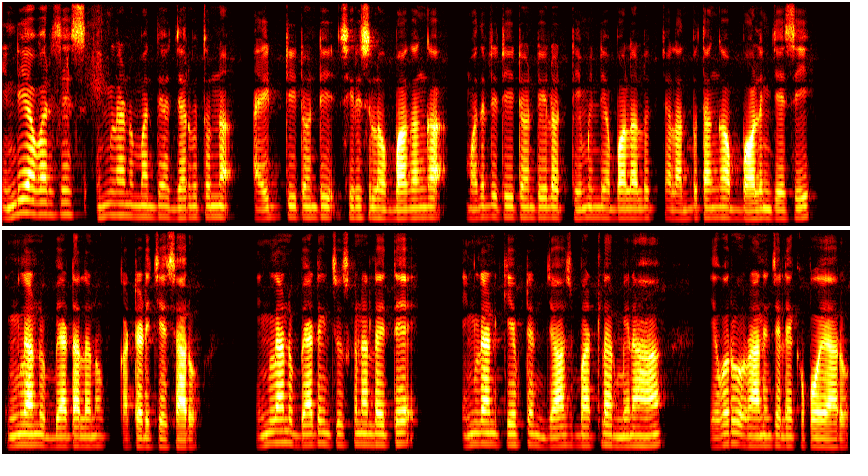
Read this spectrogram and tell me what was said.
ఇండియా వర్సెస్ ఇంగ్లాండ్ మధ్య జరుగుతున్న ఐదు టీ ట్వంటీ సిరీస్లో భాగంగా మొదటి టీ ట్వంటీలో టీమిండియా బౌలర్లు చాలా అద్భుతంగా బౌలింగ్ చేసి ఇంగ్లాండ్ బ్యాటర్లను కట్టడి చేశారు. ఇంగ్లాండ్ బ్యాటింగ్ చూసుకున్నట్లయితే ఇంగ్లాండ్ కెప్టెన్ జాస్ బట్లర్ మినహా ఎవరూ రాణించలేకపోయారు.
